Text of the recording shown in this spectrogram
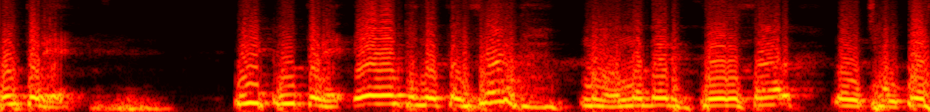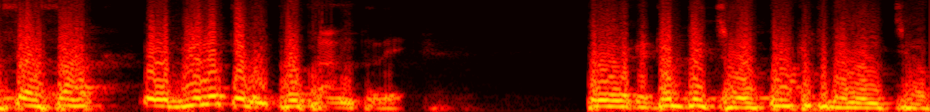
కూతురే. మీ కూతురే. ఏమంటుందో తెలుసా? మా అమ్మగారికి ఫోన్ సార్ నేను చంపేస్తాను సార్ నేను భూమికి పోతా అంటది పిల్లలకి డబ్బు ఇచ్చావు పాకెట్ మనీ ఇచ్చావు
